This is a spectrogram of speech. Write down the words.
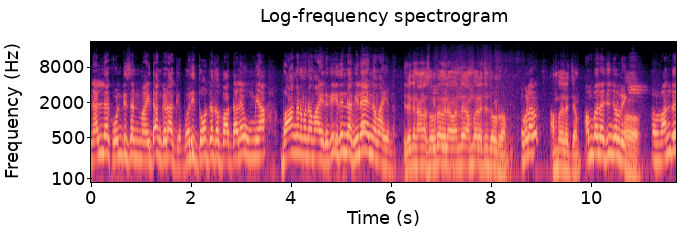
நல்ல கொண்டிஷன் மாதிரி தான் கிடக்கு வெளி தோற்றத்தை பார்த்தாலே உண்மையாக வாங்கணும் மாதிரி இருக்கு இது இந்த விலை என்ன மாதிரி என்ன இதுக்கு நாங்கள் சொல்கிற விலை வந்து ஐம்பது லட்சம் சொல்கிறோம் எவ்வளவு? ஐம்பது லட்சம். ஐம்பது லட்சம் சொல்றீங்க. வந்து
